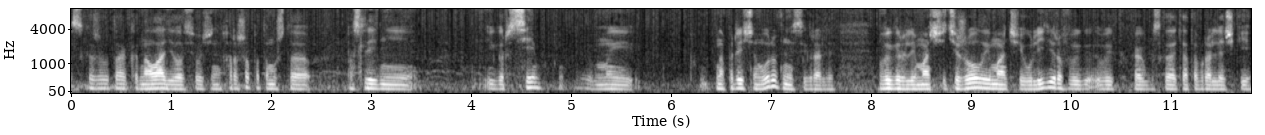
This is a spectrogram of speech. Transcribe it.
скажу так, наладилась очень хорошо, потому что последние игр 7. Мы на приличном уровне сыграли. Выиграли матчи, тяжелые матчи. У лидеров, вы, вы, как бы сказать, отобрали очки.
